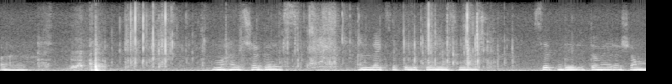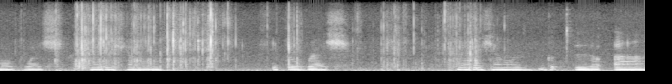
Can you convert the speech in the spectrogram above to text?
ah, mahal siya guys unlike sa Pilipinas na set din. Ito meron siyang mouthwash. Meron siyang ito brush. Meron siyang ah,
